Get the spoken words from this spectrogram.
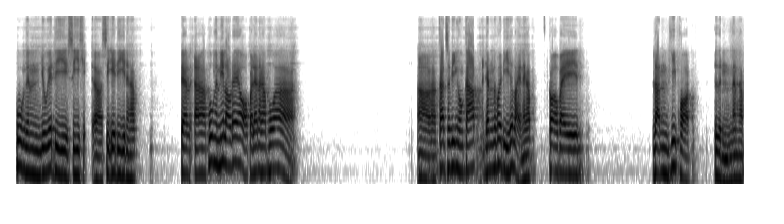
คู่เงิน USD C CAD นะครับ แต่คู่เงินนี้เราได้ออกไปแล้วนะครับ เพราะว่าอ่าการสวิงของกราฟยังไม่ค่อยดีเท่าไหร่นะครับ ก็เอาไปรันที่พอร์ต อื่นนะครับ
